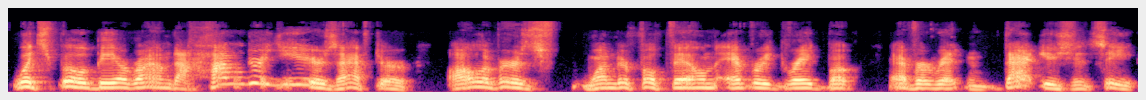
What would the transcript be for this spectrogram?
which will be around a hundred years after Oliver's wonderful film, every great book ever written. That you should see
